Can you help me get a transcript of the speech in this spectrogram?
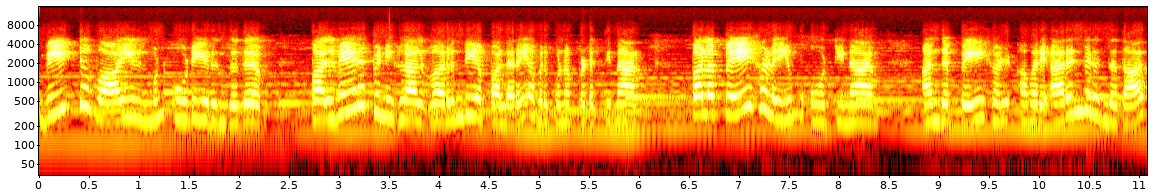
வீட்டு வாயில் முன் கூடியிருந்தது. பல்வேறு பிணிகளால் வருந்திய பலரை அவர் குணப்படுத்தினார். பல பேய்களையும் ஓட்டினார். அந்த பேய்கள் அவரை அறிந்திருந்ததால்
